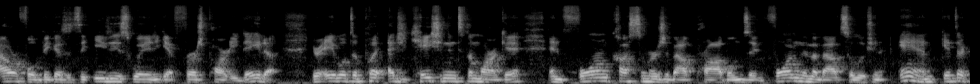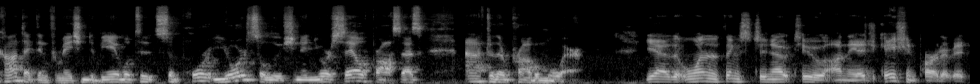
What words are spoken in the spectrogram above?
powerful because it's the easiest way to get first party data. You're able to put education into the market, inform customers about problems, inform them about solution, and get their contact information to be able to support your solution and your sales process after they're problem aware. Yeah, the, one of the things to note too on the education part of it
